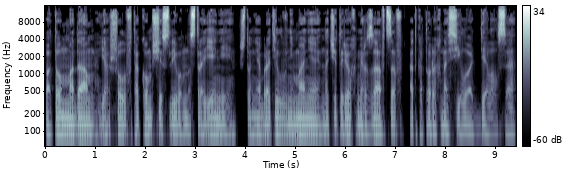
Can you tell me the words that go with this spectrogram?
Потом, мадам, я шел в таком счастливом настроении, что не обратил внимания на четырех мерзавцев, от которых на силу отделался.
